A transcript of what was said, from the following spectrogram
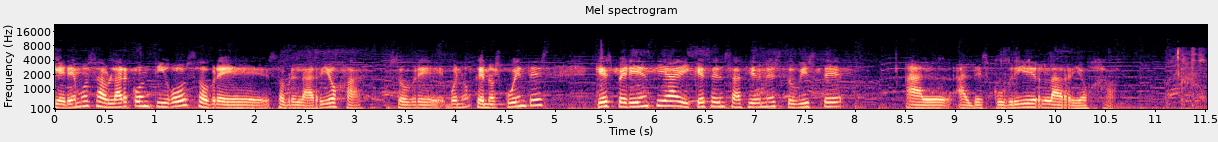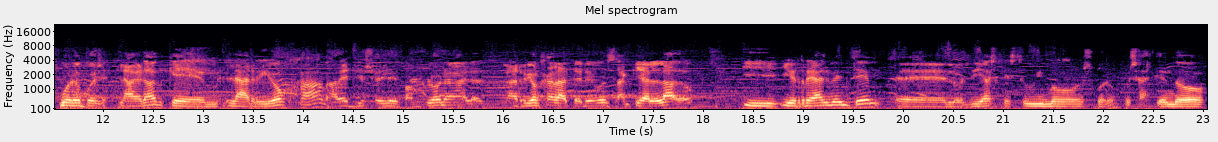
queremos hablar contigo sobre, sobre La Rioja, sobre, bueno, que nos cuentes qué experiencia y qué sensaciones tuviste al, al descubrir La Rioja. Bueno, pues la verdad que La Rioja, a ver, yo soy de Pamplona, La Rioja la tenemos aquí al lado y, realmente eh, los días que estuvimos bueno, pues haciendo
